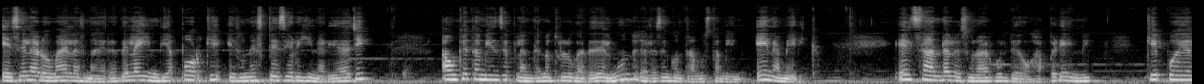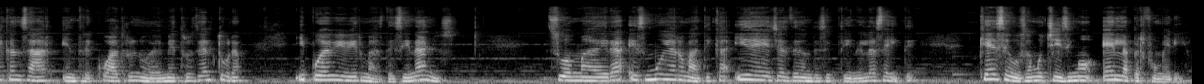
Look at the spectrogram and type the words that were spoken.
Es el aroma de las maderas de la India porque es una especie originaria de allí, aunque también se planta en otros lugares del mundo, ya las encontramos también en América. El sándalo es un árbol de hoja perenne que puede alcanzar entre 4 y 9 metros de altura y puede vivir más de 100 años. Su madera es muy aromática y de ella es de donde se obtiene el aceite que se usa muchísimo en la perfumería.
